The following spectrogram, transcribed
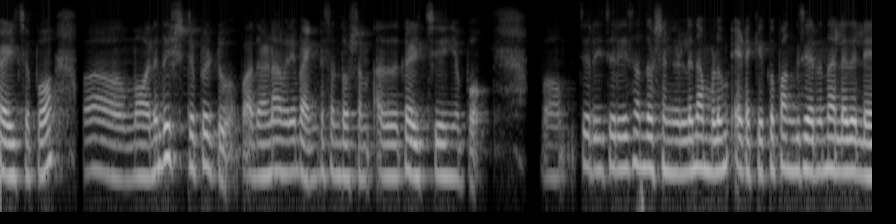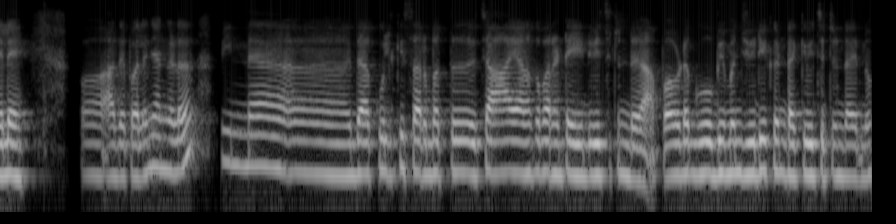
കഴിച്ചപ്പോൾ മോനത് ഇഷ്ടപ്പെട്ടു. അപ്പോൾ അതാണ് അവന് ഭയങ്കര സന്തോഷം അത് കഴിച്ചു കഴിഞ്ഞപ്പോൾ അപ്പോൾ ചെറിയ ചെറിയ സന്തോഷങ്ങളിൽ നമ്മളും ഇടയ്ക്കൊക്കെ പങ്കുചേരുന്നത് നല്ലതല്ലേ അല്ലേ? അപ്പോൾ അതേപോലെ ഞങ്ങൾ പിന്നെ ഇതാ കുൽക്കി സർബത്ത് ചായ എന്നൊക്കെ പറഞ്ഞിട്ട് എഴുതി വെച്ചിട്ടുണ്ട്. അപ്പോൾ അവിടെ ഗോബി മഞ്ചൂരി ഒക്കെ ഉണ്ടാക്കി വെച്ചിട്ടുണ്ടായിരുന്നു.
